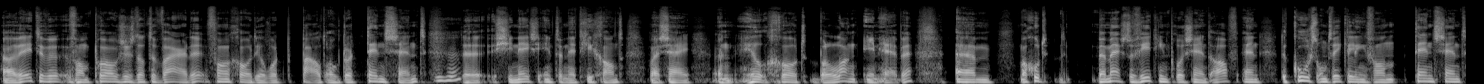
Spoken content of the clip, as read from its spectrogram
Nou weten we van Proces dat de waarde voor een groot deel wordt bepaald ook door Tencent, Mhm. de Chinese internetgigant, waar zij een heel groot belang in hebben. Um, maar goed, bij mij is er 14% af. En de koersontwikkeling van Tencent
